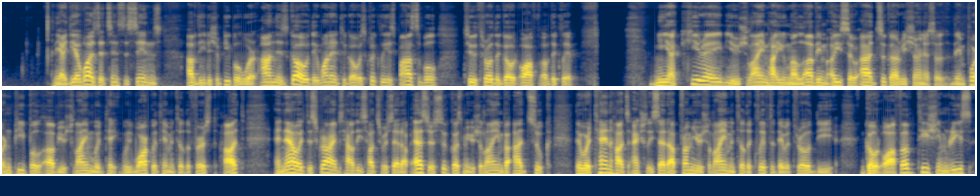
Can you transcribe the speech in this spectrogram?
And the idea was that since the sins of the Yiddish people were on this goat, they wanted to go as quickly as possible to throw the goat off of the cliff. Miyakire Yerushalayim Hayu Malavim Oiso Ad Sukkah Rishona. So the important people of Yerushalayim would take would walk with him until the first hut. And now it describes how these huts were set up. Esther Sukkos Yerushalayim Ba'ad Suk. There were ten huts actually set up from Yerushalayim until the cliff that they would throw the goat off of. Tishim Ris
